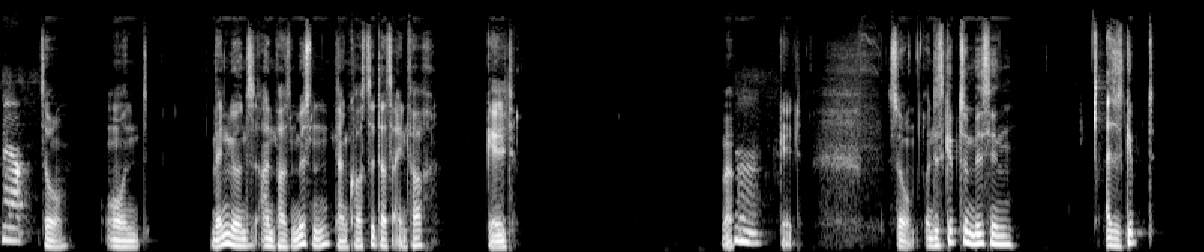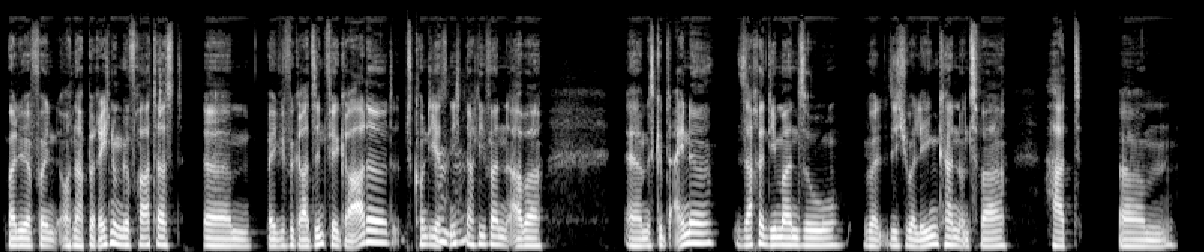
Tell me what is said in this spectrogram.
Ja. So. Und wenn wir uns anpassen müssen, dann kostet das einfach Geld. Ja, hm. Geld. So, und es gibt so ein bisschen, also es gibt, weil du ja vorhin auch nach Berechnungen gefragt hast, ähm, bei wie viel Grad sind wir gerade, das konnte ich jetzt mhm. nicht nachliefern, aber ähm, es gibt eine Sache, die man so über, sich überlegen kann, und zwar hat, ähm,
